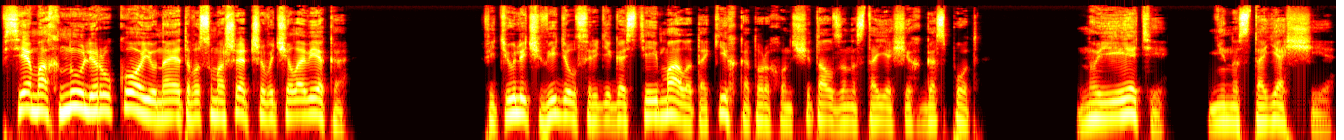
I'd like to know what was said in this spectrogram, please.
Все махнули рукою на этого сумасшедшего человека. Фитюлич видел среди гостей мало таких, которых он считал за настоящих господ. Но и эти не настоящие.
